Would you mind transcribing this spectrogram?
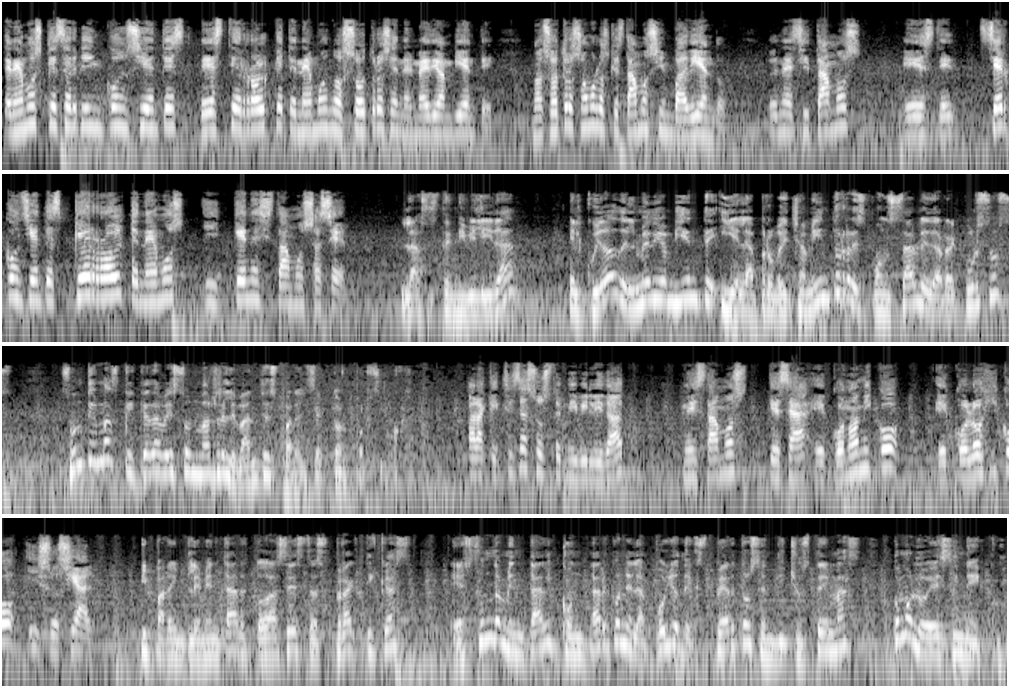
tenemos que ser bien conscientes de este rol que tenemos nosotros en el medio ambiente. Nosotros somos los que estamos invadiendo. Entonces necesitamos este, ser conscientes qué rol tenemos y qué necesitamos hacer. La sostenibilidad, el cuidado del medio ambiente y el aprovechamiento responsable de recursos son temas que cada vez son más relevantes para el sector porcícola. Para que exista sostenibilidad necesitamos que sea económico, ecológico y social. Y para implementar todas estas prácticas, es fundamental contar con el apoyo de expertos en dichos temas, como lo es INECO.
